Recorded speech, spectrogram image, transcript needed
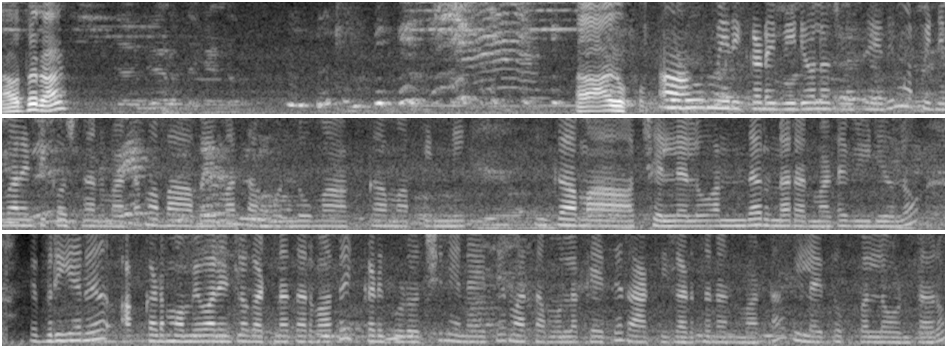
నవ్వుతారా? ఇప్పుడు మీరు ఇక్కడ వీడియోలో చూసేది మా పిన్ని వాళ్ళ ఇంటికి వచ్చిన అనమాట మా బాబాయ్ మా తమ్ముళ్ళు మా అక్క మా పిన్ని ఇంకా మా చెల్లెలు అందరు ఉన్నారనమాట వీడియోలో. ఎవ్రీ ఇయర్ అక్కడ మమ్మీ వాళ్ళ ఇంట్లో కట్టిన తర్వాత ఇక్కడికి కూడా వచ్చి నేనైతే మా తమ్ముళ్ళకైతే రాఖీ కడతాను అనమాట వీళ్ళైతే ఉప్పల్లో ఉంటారు.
